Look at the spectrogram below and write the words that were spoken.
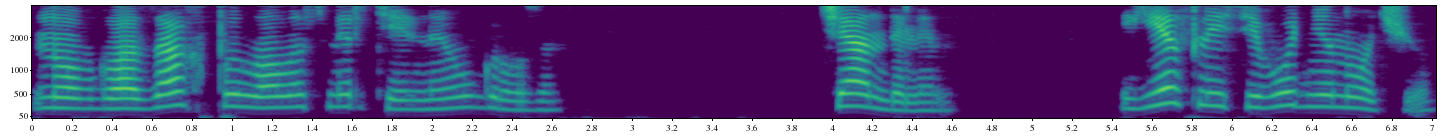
но в глазах пылала смертельная угроза. «Чанделин, если сегодня ночью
